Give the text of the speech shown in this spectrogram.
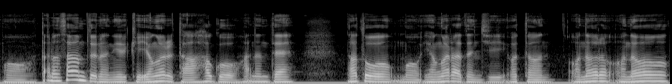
뭐 다른 사람들은 이렇게 영어를 다 하고 하는데 나도 뭐 영어라든지 어떤 언어 언어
